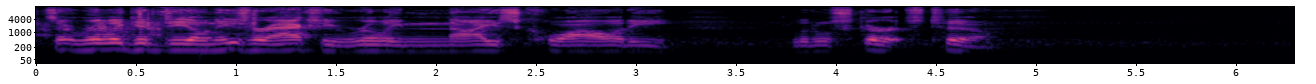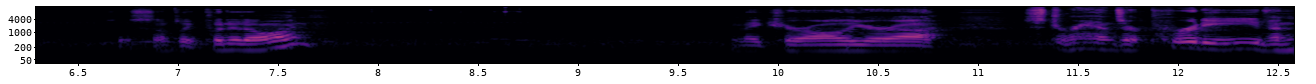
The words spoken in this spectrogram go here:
It's a really good deal, and these are actually really nice quality little skirts too. So simply put it on. Make sure all your uh, strands are pretty even.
